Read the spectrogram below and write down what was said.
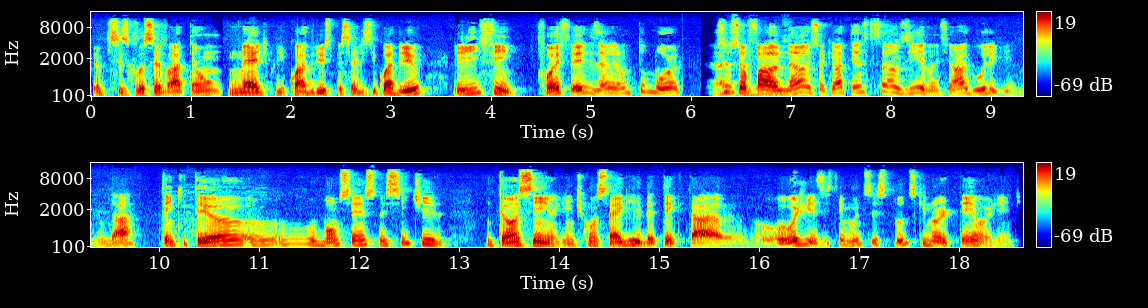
Eu preciso que você vá até um médico de quadril, especialista em quadril. E, enfim, foi, fez, era um tumor. Se o senhor fala, não, isso aqui é uma tensãozinha, vai enfiar uma agulha aqui. Não dá. Tem que ter o, o bom senso nesse sentido. Então, assim, a gente consegue detectar. Hoje existem muitos estudos que norteiam a gente.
